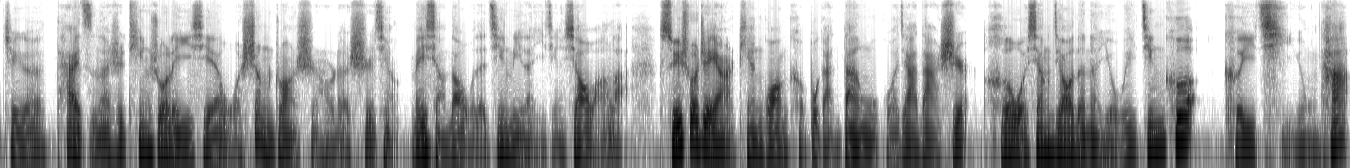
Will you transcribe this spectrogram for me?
这个太子呢是听说了一些我盛壮时候的事情，没想到我的精力呢已经消亡了。虽说这样，田光可不敢耽误国家大事。和我相交的呢有位荆轲，可以启用他。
